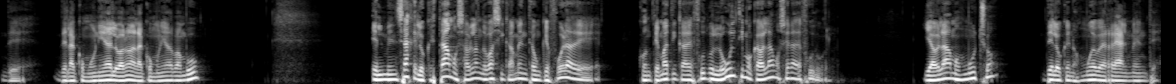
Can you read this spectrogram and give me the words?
de, de la comunidad del balón a la comunidad bambú, el mensaje, lo que estábamos hablando básicamente, aunque fuera de, con temática de fútbol, lo último que hablamos era de fútbol. Y hablábamos mucho de lo que nos mueve realmente,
